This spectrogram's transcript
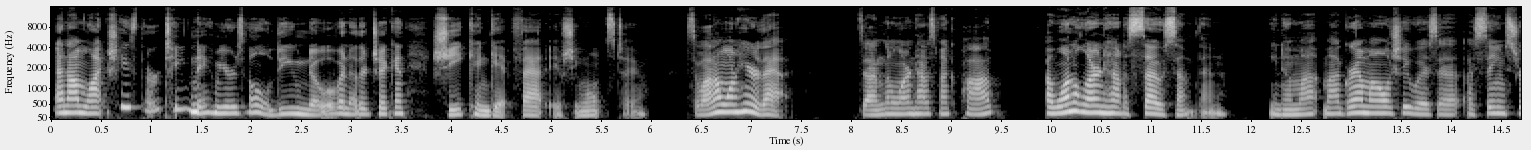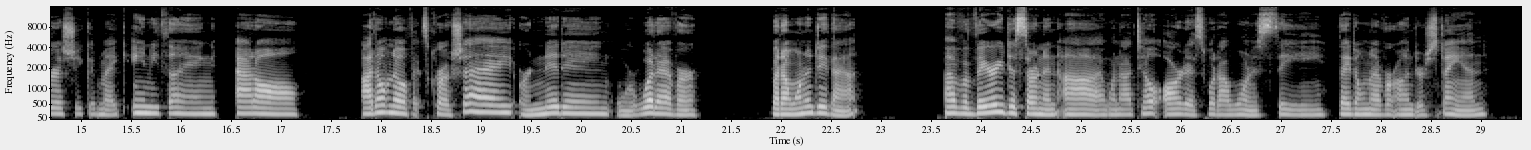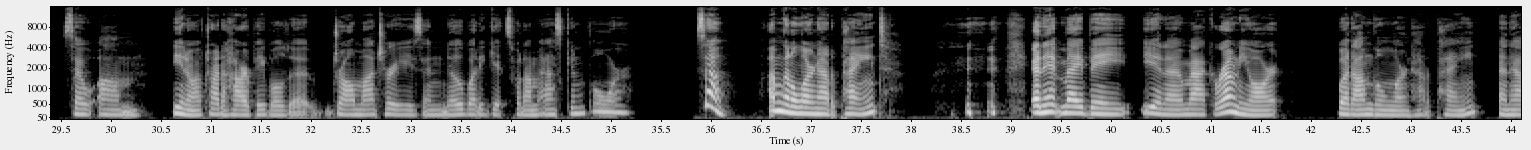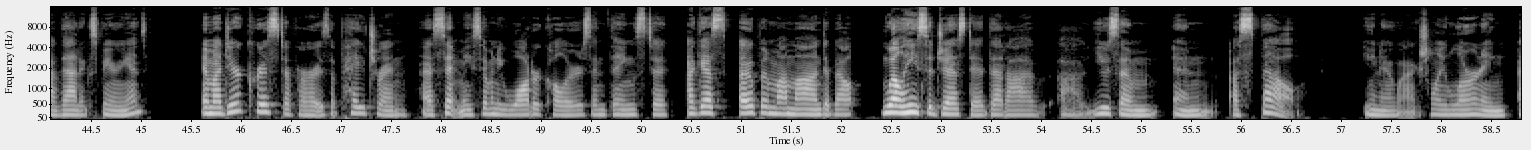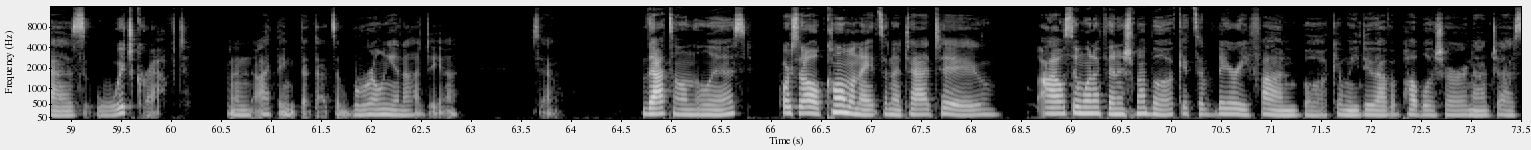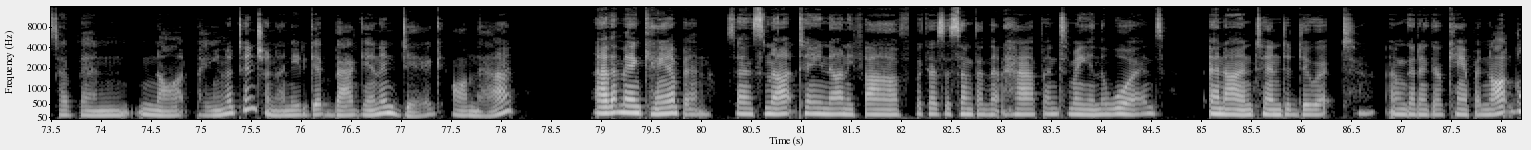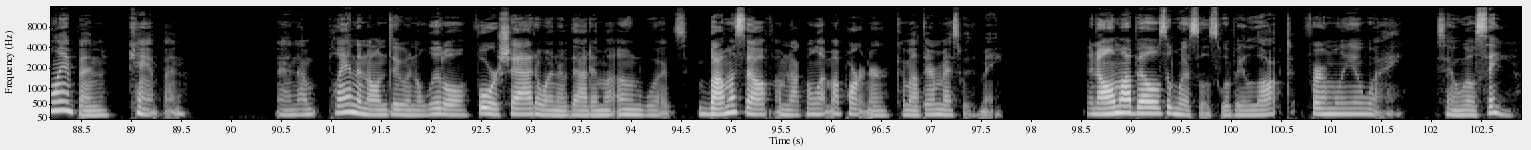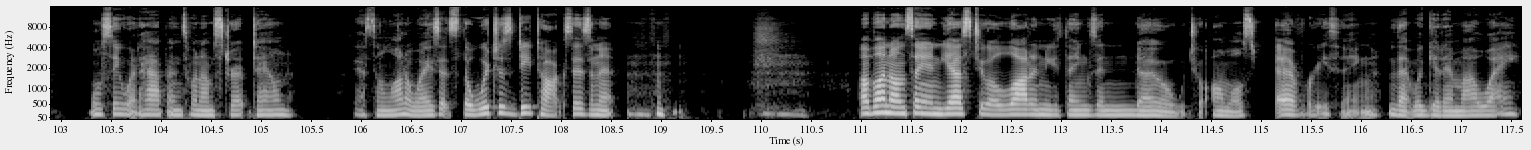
And I'm like, she's 13 damn years old. Do you know of another chicken? She can get fat if she wants to. So I don't want to hear that. So I'm going to learn how to smoke a pipe. I want to learn how to sew something. You know, my, my grandma, she was a, a seamstress. She could make anything at all. I don't know if it's crochet or knitting or whatever, but I want to do that. I have a very discerning eye. When I tell artists what I want to see, they don't ever understand. So, um, you know, I've tried to hire people to draw my trees and nobody gets what I'm asking for. So, I'm going to learn how to paint. and it may be, you know, macaroni art, but I'm going to learn how to paint and have that experience. And my dear Christopher, as a patron, has sent me so many watercolors and things to, I guess, open my mind about. Well, he suggested that I uh, use them in a spell, you know, actually learning as witchcraft. And I think that that's a brilliant idea. So that's on the list. Of course, it all culminates in a tattoo. I also want to finish my book. It's a very fun book, and we do have a publisher, and I just have been not paying attention. I need to get back in and dig on that. I haven't been camping since 1995 because of something that happened to me in the woods, and I intend to do it. I'm going to go camping, not glamping, camping. And I'm planning on doing a little foreshadowing of that in my own woods. By myself, I'm not going to let my partner come out there and mess with me and all my bells and whistles will be locked firmly away. So we'll see. We'll see what happens when I'm stripped down. Yes, in a lot of ways, it's the witch's detox, isn't it? I plan on saying yes to a lot of new things and no to almost everything that would get in my way.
